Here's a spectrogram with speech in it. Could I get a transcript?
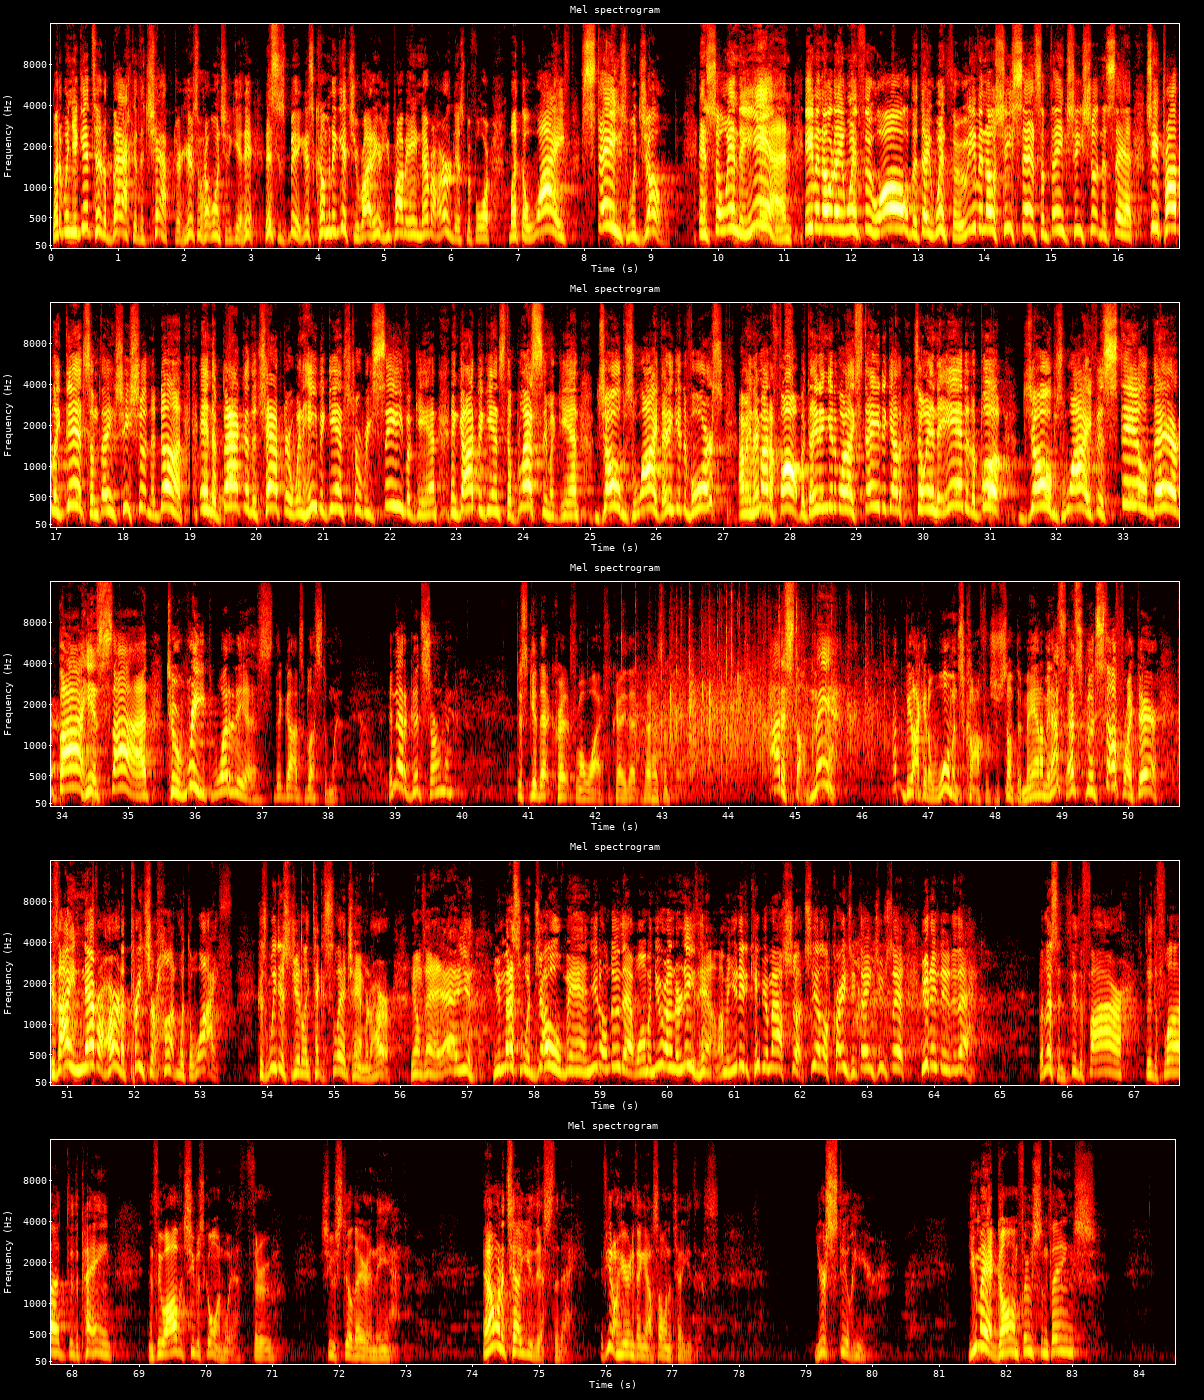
But when you get to the back of the chapter, here's what I want you to get. Here, this is big. This is coming to get you right here. You probably ain't never heard this before, but the wife stays with Job. And so, in the end, even though they went through all that they went through, even though she said some things she shouldn't have said, she probably did some things she shouldn't have done. In the back of the chapter, when he begins to receive again and God begins to bless him again, Job's wife, they didn't get divorced. I mean, they might have fought, but they didn't get divorced. They stayed together. So, in the end of the book, Job's wife is still there by his side to reap what it is that God's blessed him with. Isn't that a good sermon? Just give that credit for my wife, okay? That, that has nothing. I just thought, man, that'd be like at a woman's conference or something, man. I mean, that's, that's good stuff right there. Because I ain't never heard a preacher hunt with the wife. Because we just generally take a sledgehammer to her. You know what I'm saying? Yeah, you, you mess with Job, man. You don't do that, woman. You're underneath him. I mean, you need to keep your mouth shut. See all the crazy things you said? You need to do that. But listen, through the fire, through the flood, through the pain, and through all that she was going with, through, she was still there in the end. And I want to tell you this today. If you don't hear anything else, I want to tell you this. You're still here. You may have gone through some things.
